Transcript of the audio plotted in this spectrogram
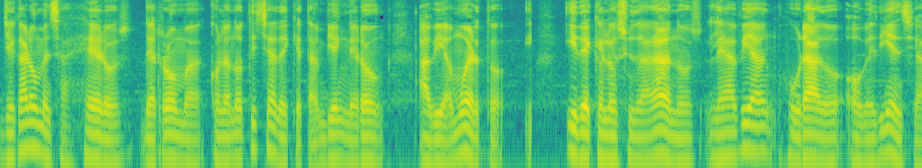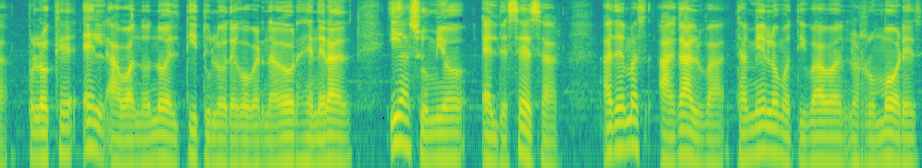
llegaron mensajeros de Roma con la noticia de que también Nerón había muerto y de que los ciudadanos le habían jurado obediencia, por lo que él abandonó el título de gobernador general y asumió el de César. Además, a Galba también lo motivaban los rumores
